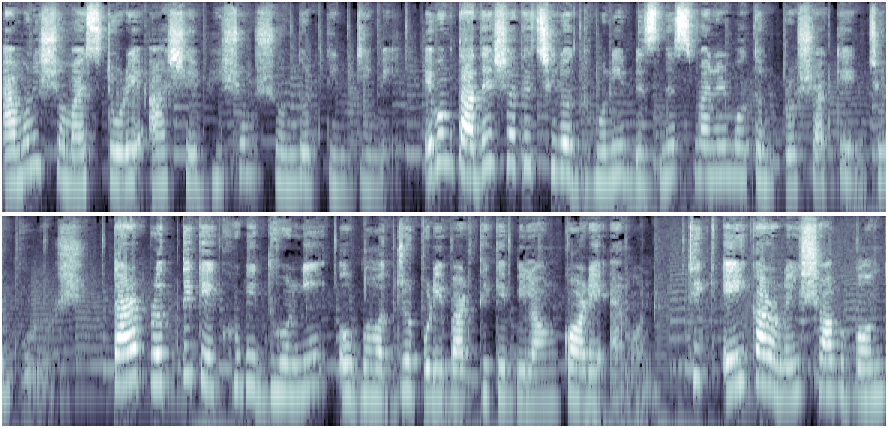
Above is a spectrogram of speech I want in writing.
এমনই সময় স্টোরে আসে ভীষণ সুন্দর তিনটি মেয়ে এবং তাদের সাথে ছিল ধনী বিজনেসম্যানের মতন পোশাকে একজন পুরুষ। তারা প্রত্যেকে খুবই ধনী ও ভদ্র পরিবার থেকে বিলং করে এমন। ঠিক এই কারণে সব বন্ধ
